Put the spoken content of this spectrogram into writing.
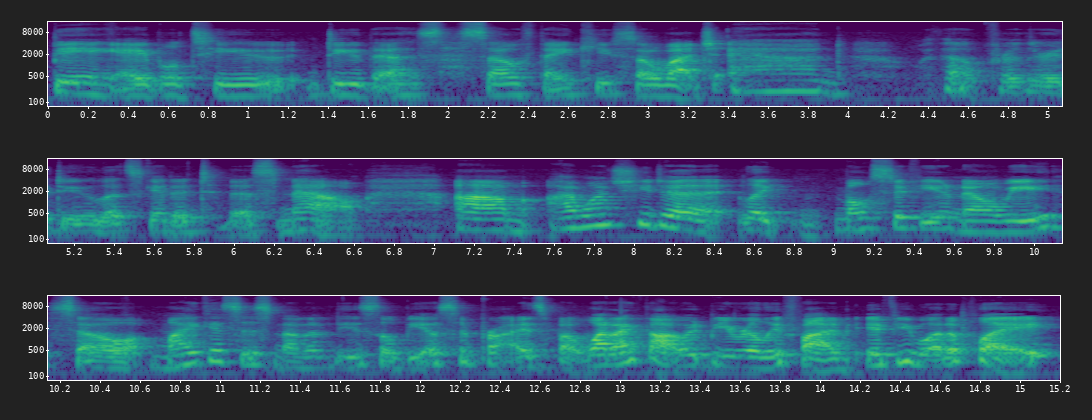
being able to do this. So thank you so much. And without further ado, let's get into this now. Um, I want you to, like most of you know me, so my guess is none of these will be a surprise, but what I thought would be really fun, if you want to play,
